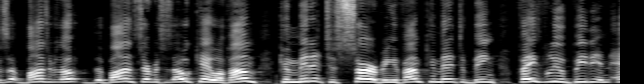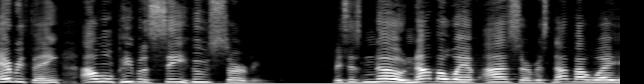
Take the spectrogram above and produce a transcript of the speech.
Because the bond service, the bond service is okay. Well, if I'm committed to serving, if I'm committed to being faithfully obedient in everything, I want people to see who's serving. But he says, no, not by way of eye service, not by way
